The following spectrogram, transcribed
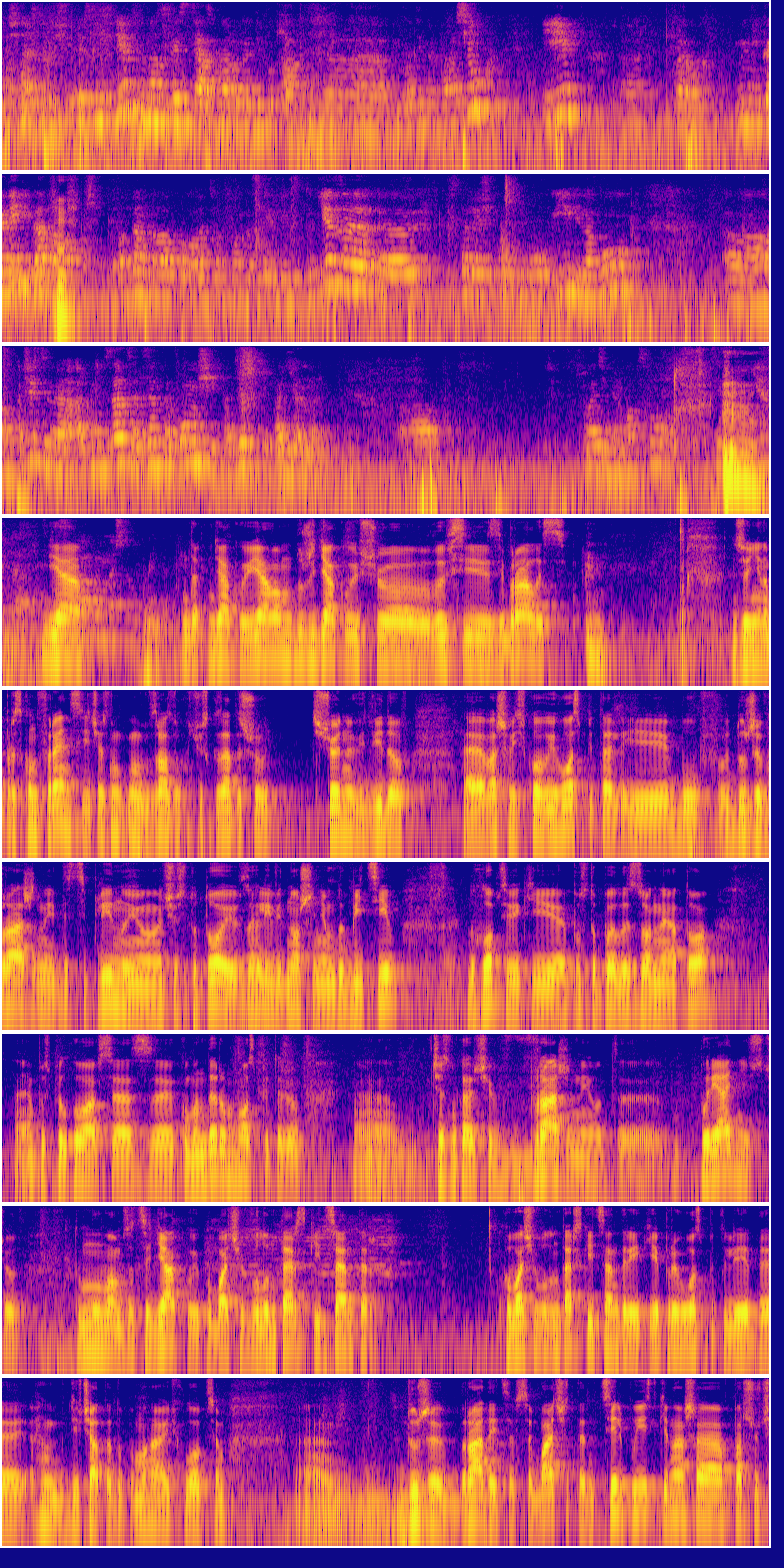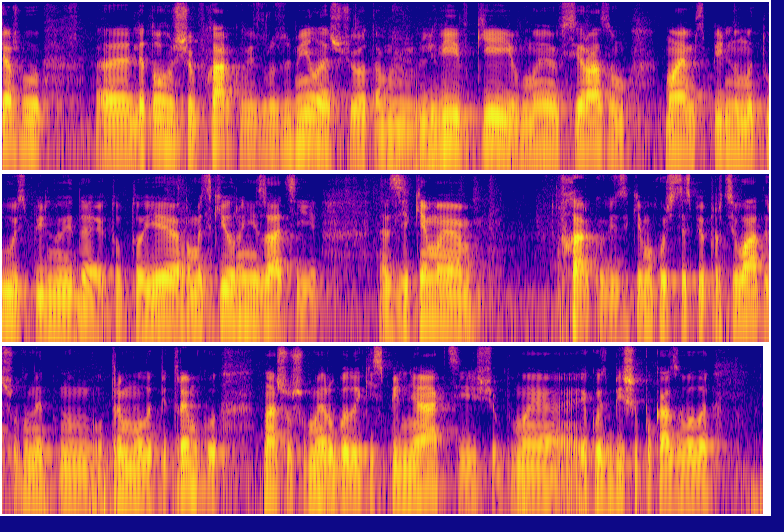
Начинаем следующую пресс-конференцию. У нас в гостях народный депутат э, Владимир Поросюк и э, ну, не коллеги, да, помощники, Богдан Головков, волонтер фонда Lives Together, э, представляющий город Львов, и Ирина Голуб, общественная организация Центра помощи и поддержки военных. Владимир, вам слово. Я- Дякую. Я вам дуже дякую, що ви всі зібрались сьогодні на прес-конференції. Чесно, ну, зразу хочу сказати, що щойно відвідав е, ваш військовий госпіталь і був дуже вражений дисципліною, чистотою, взагалі відношенням до бійців, до хлопців, які поступили з зони АТО. Е, Поспілкувався з командиром госпіталю. Е, Чесно кажучи, вражений от порядністю. Тому вам за це дякую. Побачив волонтерський центр. Побачив волонтерський центр, який є при госпіталі, де дівчата допомагають хлопцям. Е, Дуже радий це все бачити. Ціль поїздки наша в першу чергу е, для того, щоб в Харкові зрозуміли, що там Львів, Київ, ми всі разом маємо спільну мету і спільну ідею. Тобто є громадські організації, з якими в Харкові, з якими хочеться співпрацювати, щоб вони ну, отримували підтримку нашу, щоб ми робили якісь спільні акції, щоб ми якось більше показували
